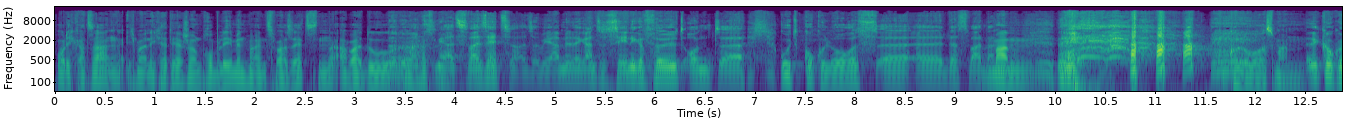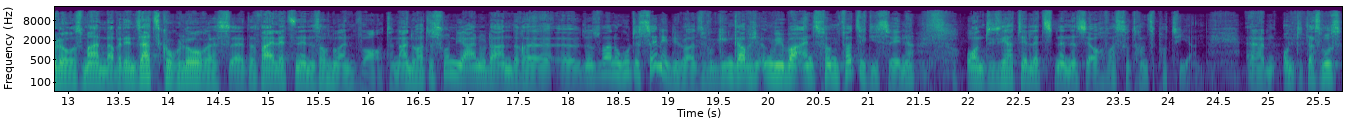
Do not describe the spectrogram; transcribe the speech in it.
Wollte ich gerade sagen. Ich meine, ich hatte ja schon ein Problem mit meinen zwei Sätzen, aber du, Du äh, hast mehr als zwei Sätze. Also wir haben ja eine ganze Szene gefüllt und äh, gut, Kokolores, äh, äh, das war dann. Mann. Kokolores Mann. Äh, Kokolores, Mann, aber den Satz Kokolores, äh, das war ja letzten Endes auch nur ein Wort. Nein, du hattest schon die ein oder andere, äh, das war eine gute Szene, die du hattest. Ging, glaube ich, irgendwie über 1,45 die Szene. Und sie hatte letzten Endes ja auch was zu transportieren. Ähm, und das muss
